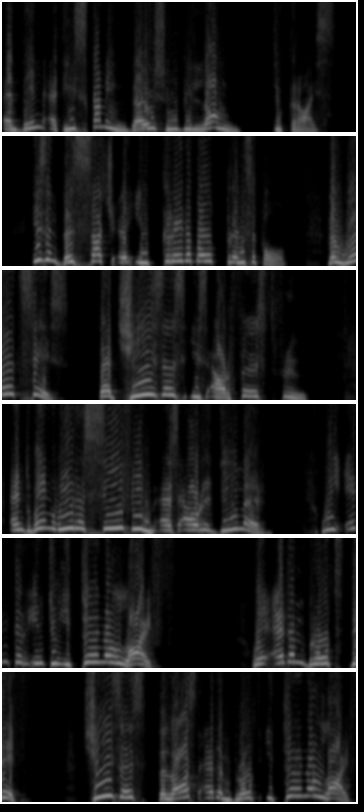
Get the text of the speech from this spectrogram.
and then at his coming, those who belong to Christ. Isn't this such an incredible principle? The word says that Jesus is our first fruit. And when we receive him as our Redeemer, we enter into eternal life where Adam brought death. Jesus, the last Adam, brought eternal life.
